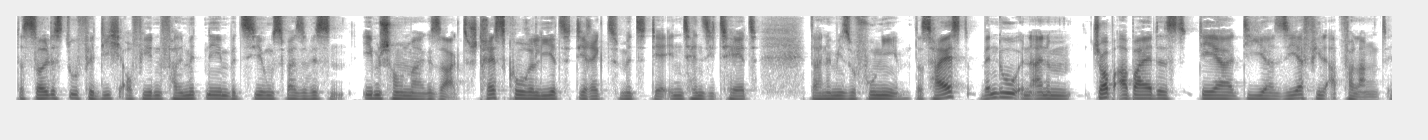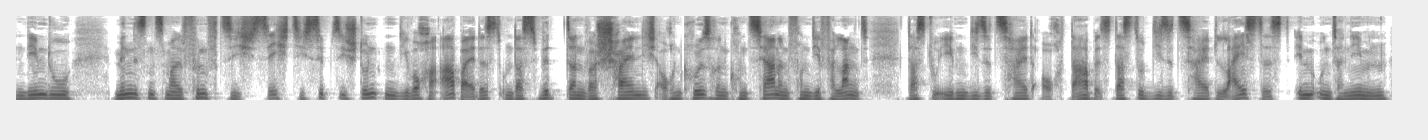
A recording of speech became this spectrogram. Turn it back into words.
das solltest du für dich auf jeden Fall mitnehmen bzw. wissen. Eben schon mal gesagt, Stress korreliert direkt mit der Intensität deiner Misophonie. Das heißt, wenn du in einem Job arbeitest, der dir sehr viel abverlangt, indem du mindestens mal 50, 60, 70 Stunden die Woche arbeitest und das wird dann wahrscheinlich auch in größeren Konzernen von dir verlangt, dass du eben diese Zeit auch da bist, dass du diese Zeit leistest im Unternehmen,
